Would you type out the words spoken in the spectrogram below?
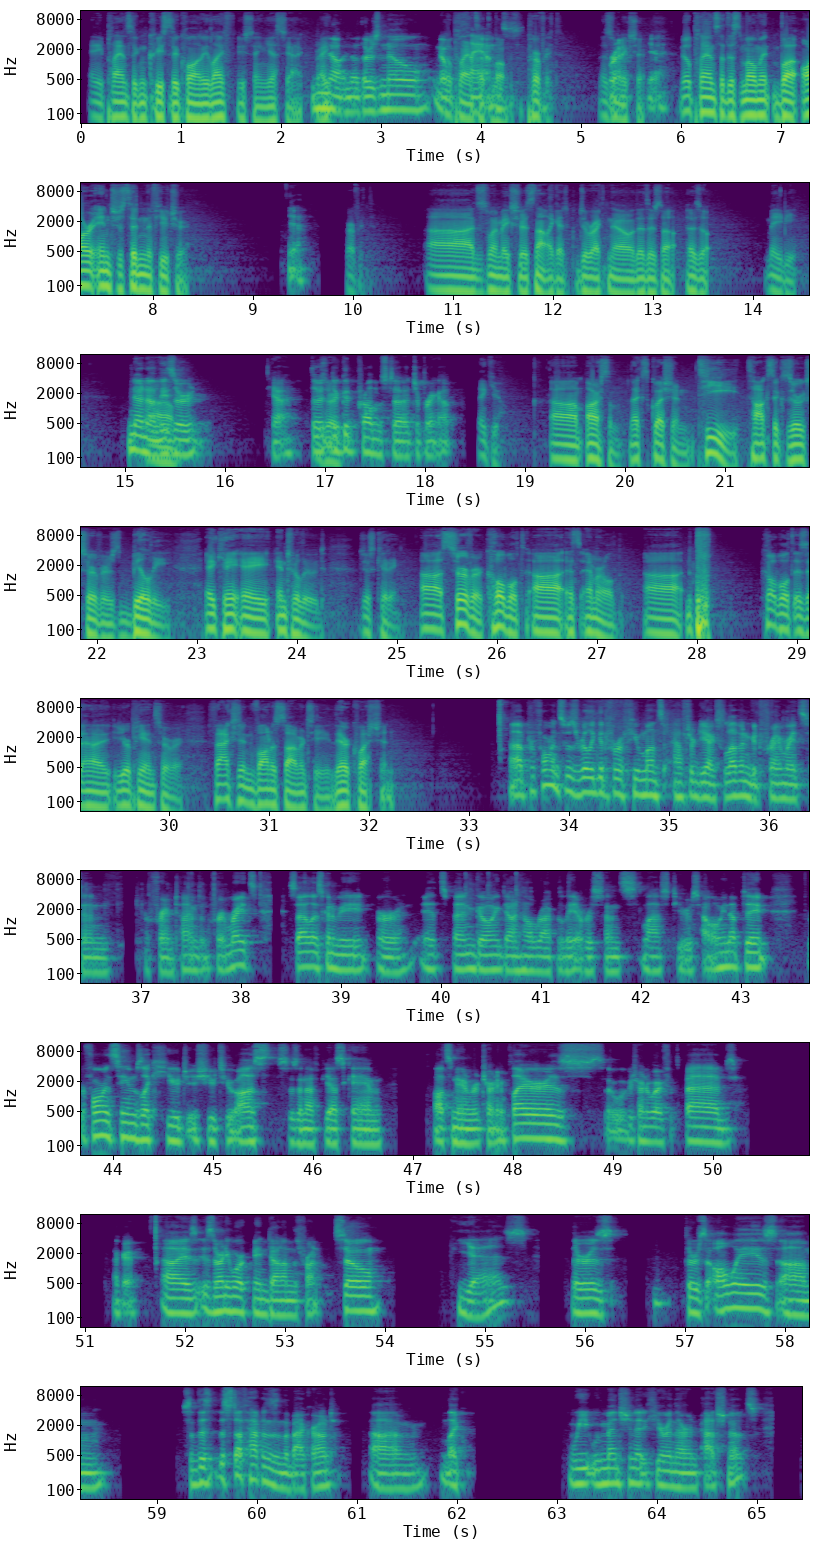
Any plans to increase the quality of life? You're saying yes, yeah, right? No, no. There's no no, no plans. plans. at the moment. Perfect. Let's right. make sure. Yeah. No plans at this moment, but are interested in the future. Yeah. Perfect. Uh, I just want to make sure it's not like a direct no. That there's a there's a maybe. No, no. Um, these are yeah. They're, they're are, good problems to to bring up. Thank you. Um, awesome. Next question. T toxic Zerg servers. Billy aka Interlude. Just kidding. Uh, server Cobalt. Uh, it's Emerald. Uh, Cobalt is a European server. Faction Vanu Sovereignty. Their question. Uh, performance was really good for a few months after DX11. Good frame rates and frame times and frame rates. Sadly, it's going to be, or it's been going downhill rapidly ever since last year's Halloween update. Performance seems like a huge issue to us. This is an FPS game. Lots of new and returning players. So we'll be turned away if it's bad. Okay. Uh, is, is there any work being done on this front? So, yes, there's there's always um, so this this stuff happens in the background. Um, like we we mention it here and there in patch notes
